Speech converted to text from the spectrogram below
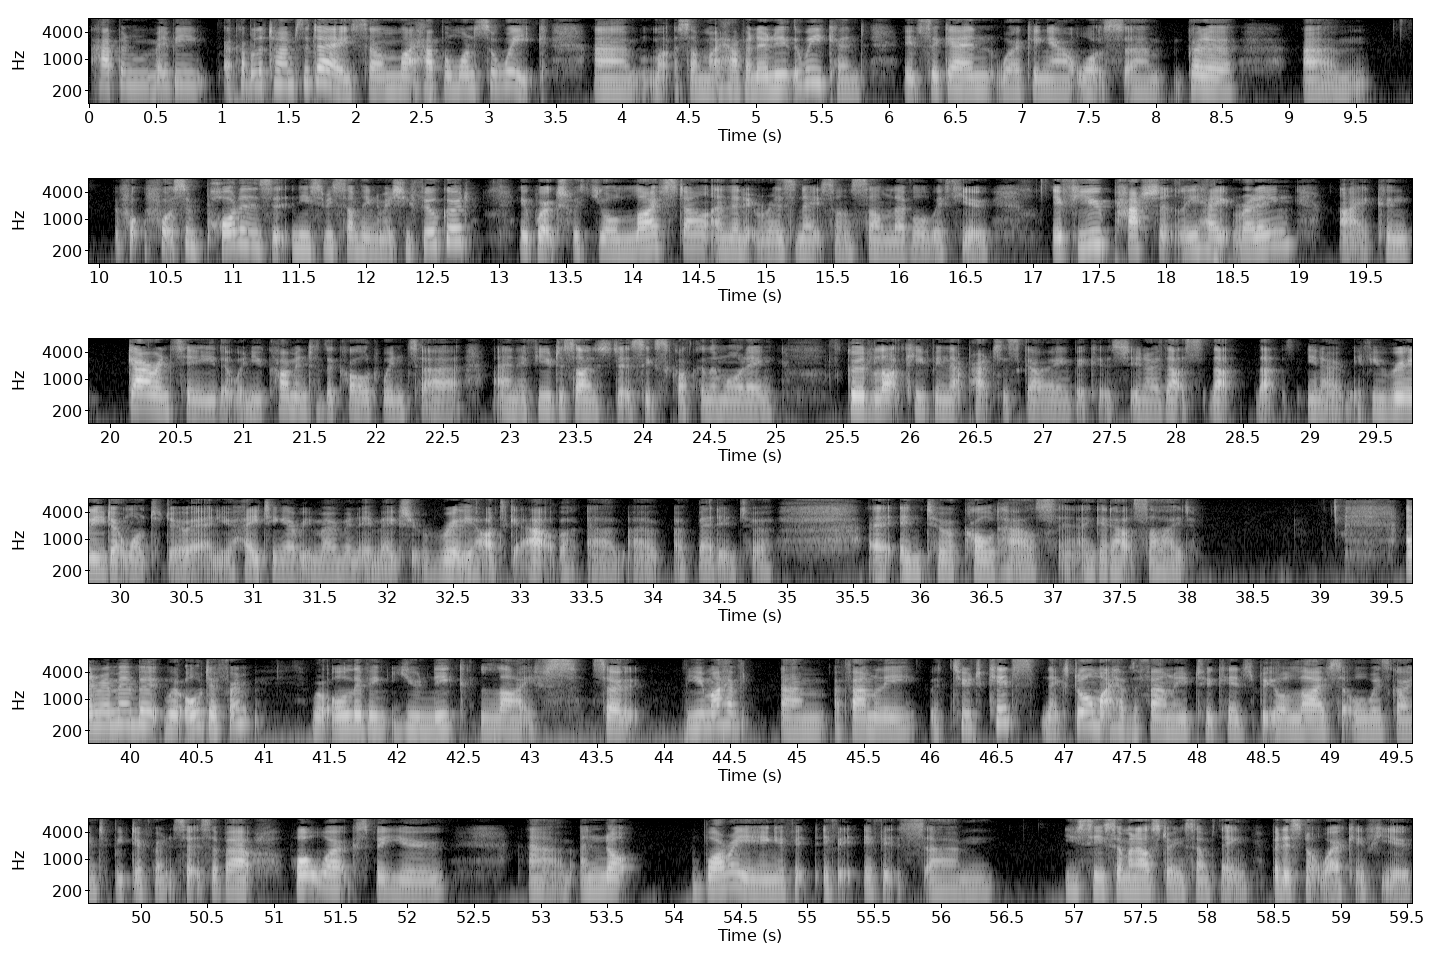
happen maybe a couple of times a day. Some might happen once a week. Um, some might happen only at the weekend. It's again working out what's um, gonna um, what's important is it needs to be something that makes you feel good, it works with your lifestyle, and then it resonates on some level with you. If you passionately hate running, I can guarantee that when you come into the cold winter and if you decided to do it at six o'clock in the morning, good luck keeping that practice going because you know that's that that you know if you really don't want to do it and you're hating every moment it makes it really hard to get out of a, um, bed into a, into a cold house and get outside And remember, we're all different. We're all living unique lives. So you might have um, a family with two kids. Next door might have the family two kids, but your lives are always going to be different. So it's about what works for you, um, and not worrying if it if it if it's um, you see someone else doing something, but it's not working for you.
